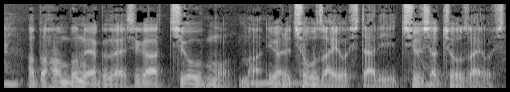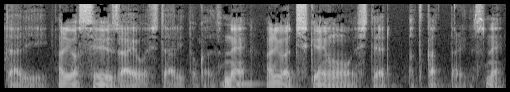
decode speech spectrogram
うんはい、あと半分の薬剤師が治療部門、まあいわゆる調剤をしたり、注射調剤をしたり、あるいは製剤をしたりとかですね、あるいは治験をして扱ったりですね、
